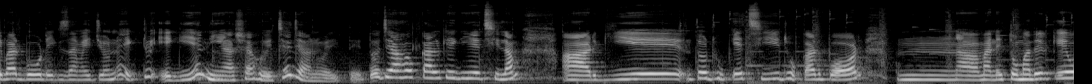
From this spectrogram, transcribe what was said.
এবার বোর্ড এক্সামের জন্য একটু এগিয়ে নিয়ে আসা হয়েছে জানুয়ারিতে। তো যা হোক, কালকে গিয়েছিলাম, আর গিয়ে তো ঢুকেছি, ঢোকার পর মানে তোমাদেরকেও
